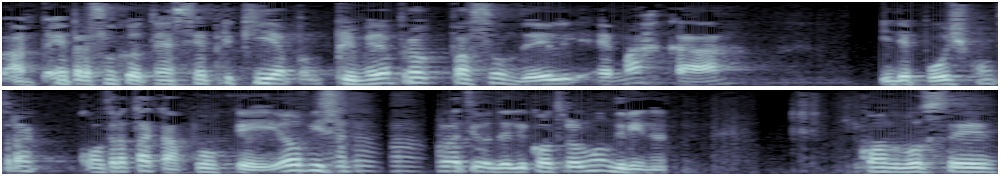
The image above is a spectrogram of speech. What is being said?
a impressão que eu tenho é sempre que a primeira preocupação dele é marcar e depois contra, contra-atacar. Por quê? Eu vi essa tentativa dele contra o Londrina. Quando você,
